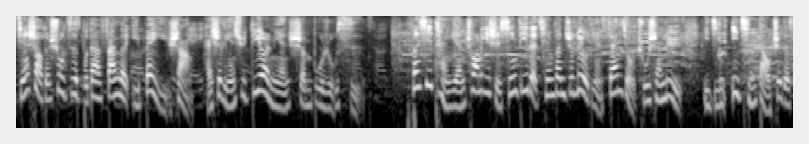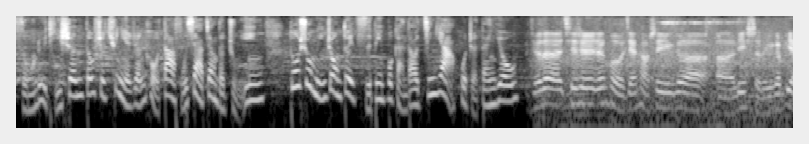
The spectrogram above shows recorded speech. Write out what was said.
减少的数字不但翻了一倍以上，还是连续第二年生不如死。分析坦言，创历史新低的千分之六点三九出生率，以及疫情导致的死亡率提升，都是去年人口大幅下降的主因。多数民众对此并不感到惊讶或者担忧。我觉得其实人口减少是一个呃历史的一个变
